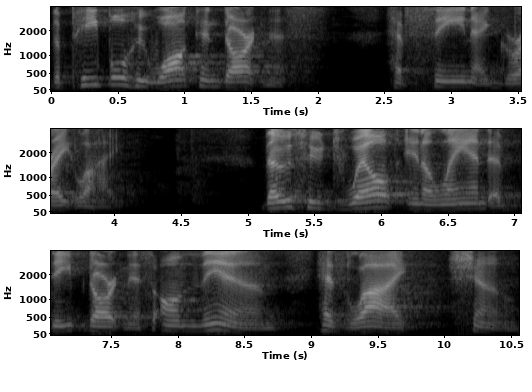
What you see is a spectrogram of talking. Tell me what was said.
The people who walked in darkness have seen a great light. Those who dwelt in a land of deep darkness, on them has light shone.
